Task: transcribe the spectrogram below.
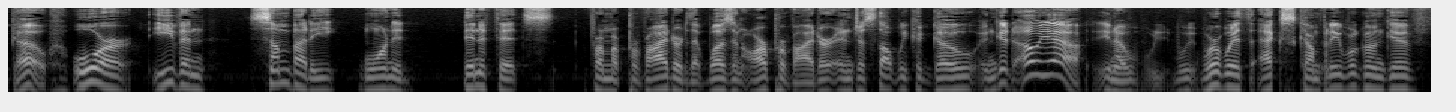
go. Or even somebody wanted benefits from a provider that wasn't our provider and just thought we could go and get oh yeah you know we, are with x company. We're going to give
